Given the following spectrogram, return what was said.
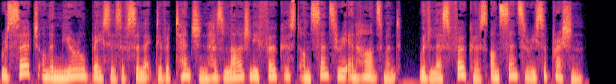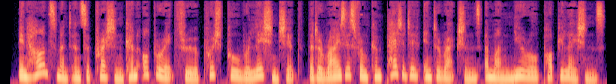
Research on the neural basis of selective attention has largely focused on sensory enhancement, with less focus on sensory suppression. Enhancement and suppression can operate through a push pull relationship that arises from competitive interactions among neural populations.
